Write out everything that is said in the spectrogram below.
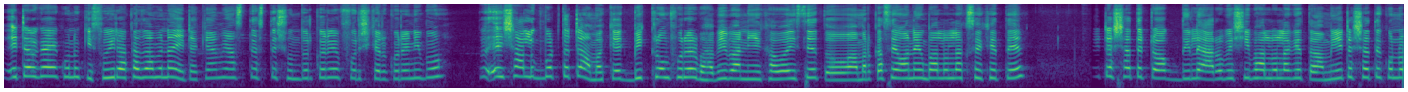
তো এটার গায়ে কোনো কিছুই রাখা যাবে না। এটাকে আমি আস্তে আস্তে সুন্দর করে পরিষ্কার করে নিব। তো এই শালুক ভর্তাটা আমাকে এক বিক্রমপুরের ভাবি বানিয়ে খাওয়াইছে। তো আমার কাছে অনেক ভালো লাগছে খেতে। এটার সাথে টক দিলে আরও বেশি ভালো লাগে, তো আমি এটার সাথে কোনো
